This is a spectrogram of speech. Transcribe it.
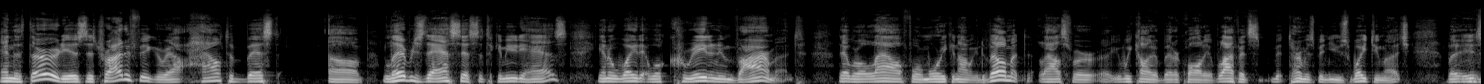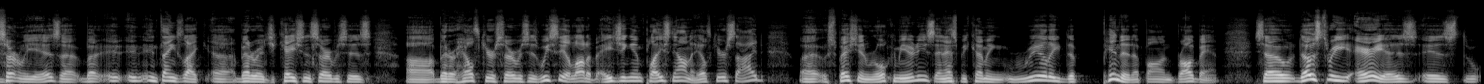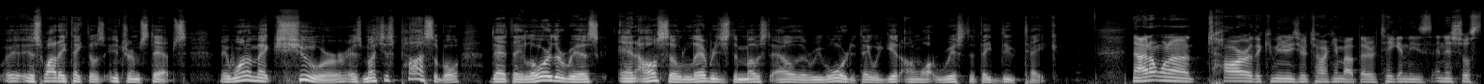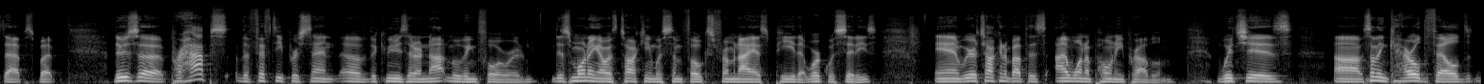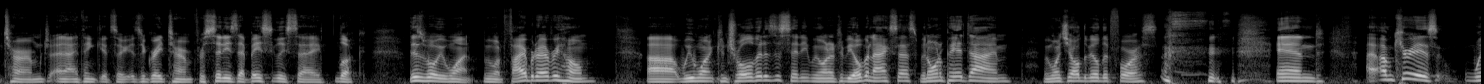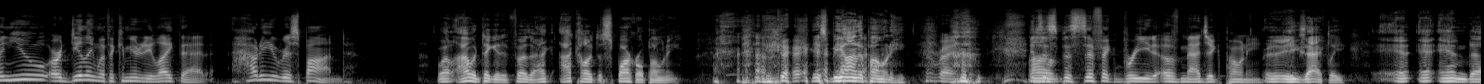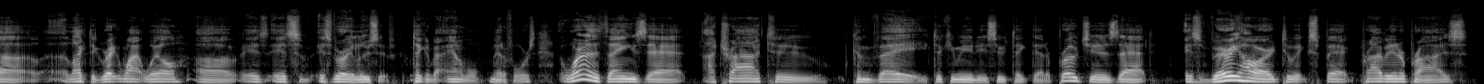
And the third is to try to figure out how to best uh, leverage the assets that the community has in a way that will create an environment that will allow for more economic development, allows for, uh, we call it a better quality of life. It's a term has been used way too much, but mm-hmm. it certainly is. Uh, but in, in, things like uh, better education services, uh, better healthcare services, we see a lot of aging in place now on the healthcare side, uh, especially in rural communities, and that's becoming really dependent upon broadband. So those three areas is is why they take those interim steps. They want to make sure, as much as possible, that they lower the risk and also leverage the most out of the reward that they would get on what risk that they do take. Now, I don't want to tar the communities you're talking about that have taken these initial steps, but there's a perhaps the 50% of the communities that are not moving forward. This morning, I was talking with some folks from an ISP that work with cities, and we were talking about this I want a pony problem, which is uh, something Harold Feld termed, and I think it's a, it's a great term for cities that basically say, look, this is what we want. We want fiber to every home. Uh, we want control of it as a city. We want it to be open access. We don't want to pay a dime. We want you all to build it for us. and I'm curious, when you are dealing with a community like that, how do you respond? Well, I would take it further. I, I call it the sparkle pony. It's beyond a pony. Right. It's um, a specific breed of magic pony. Exactly. And, and uh, like the great white whale, uh, it's, it's, it's very elusive. Thinking about animal metaphors. One of the things that I try to convey to communities who take that approach is that it's very hard to expect private enterprise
